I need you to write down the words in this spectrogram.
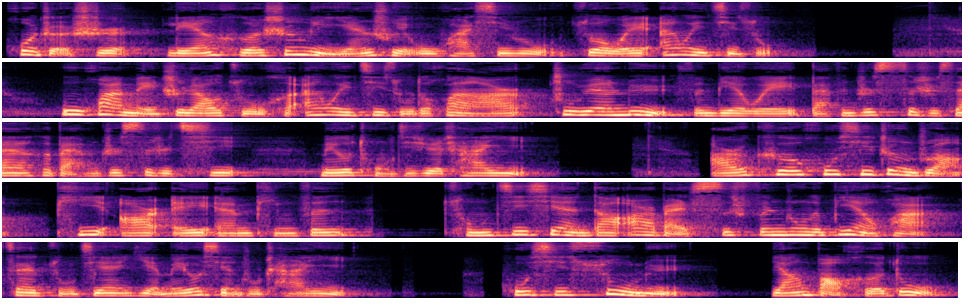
或者是联合生理盐水雾化吸入作为安慰剂组，雾化镁治疗组和安慰剂组的患儿住院率分别为百分之四十三和百分之四十七，没有统计学差异。儿科呼吸症状 PRAM 评分从基线到二百四十分钟的变化在组间也没有显著差异，呼吸速率、氧饱和度、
